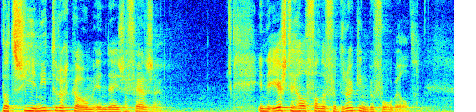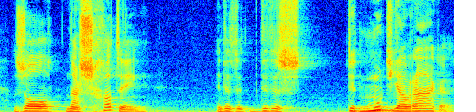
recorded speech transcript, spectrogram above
Dat zie je niet terugkomen in deze versen. In de eerste helft van de verdrukking bijvoorbeeld zal naar schatting, en dit, dit, is, dit moet jou raken.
